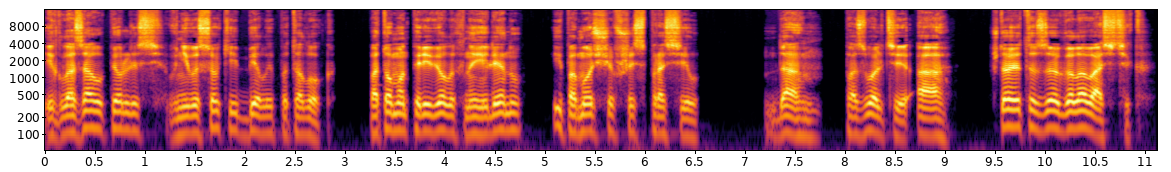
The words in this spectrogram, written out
и глаза уперлись в невысокий белый потолок. Потом он перевел их на Елену и, поморщившись, спросил. «Да, «Позвольте, а что это за головастик?»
